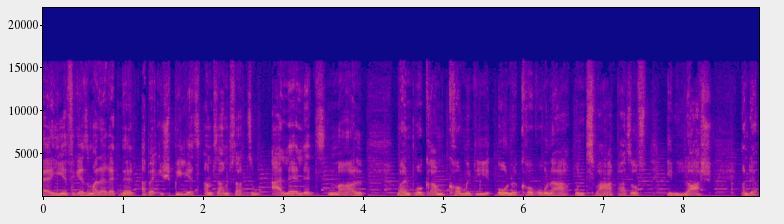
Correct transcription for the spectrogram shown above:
Äh, hier, vergessen mal der Red nicht, aber ich spiele jetzt am Samstag zum allerletzten Mal mein Programm Comedy ohne Corona. Und zwar, pass auf, in Losch an der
